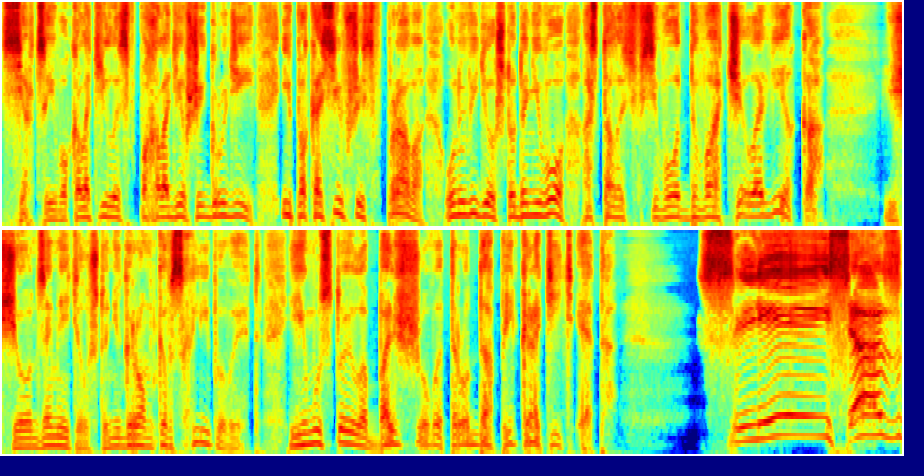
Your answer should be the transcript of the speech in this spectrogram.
Сердце его колотилось в похолодевшей груди, и, покосившись вправо, он увидел, что до него осталось всего два человека. Еще он заметил, что негромко всхлипывает, и ему стоило большого труда прекратить это. «Слейся с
